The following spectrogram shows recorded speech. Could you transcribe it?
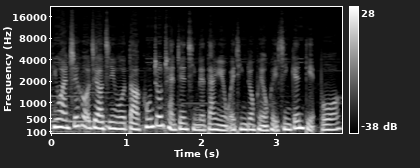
听完之后就要进入到空中传真情的单元，为听众朋友回信跟点播。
